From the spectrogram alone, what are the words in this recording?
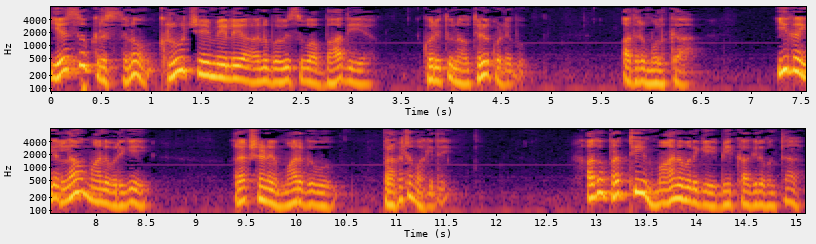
ಯೇಸು ಕ್ರಿಸ್ತನು ಕ್ರೂಚೆ ಮೇಲೆ ಅನುಭವಿಸುವ ಬಾಧೆಯ ಕುರಿತು ನಾವು ತಿಳಿಕೊಂಡೆವು. ಅದರ ಮೂಲಕ ಈಗ ಎಲ್ಲಾ ಮಾನವರಿಗೆ ರಕ್ಷಣೆ ಮಾರ್ಗವು ಪ್ರಕಟವಾಗಿದೆ. ಅದು ಪ್ರತಿ ಮಾನವನಿಗೆ ಬೇಕಾಗಿರುವಂತಹ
